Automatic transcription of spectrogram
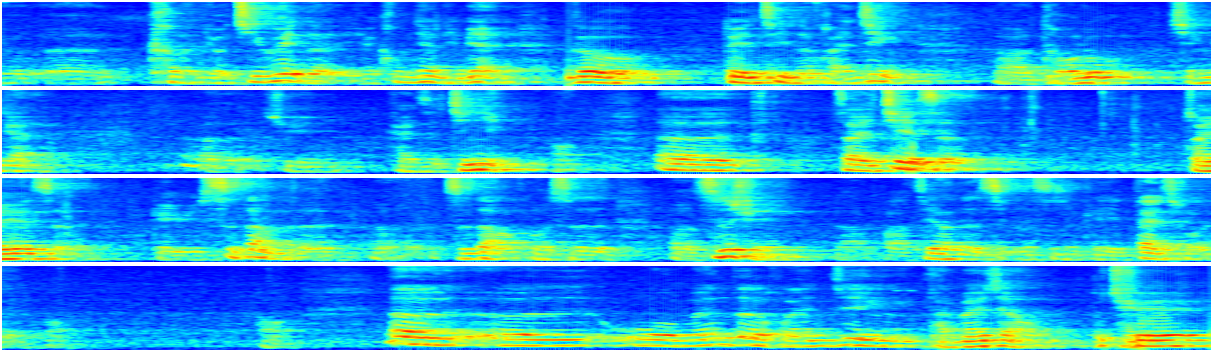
有呃可有机会的一些空间里面，能够对自己的环境呃投入情感呃去开始经营啊，呃，再借着专业者给予适当的呃。指导或是呃咨询啊，把这样的几件事情可以带出来啊。好，那呃我们的环境坦白讲不缺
